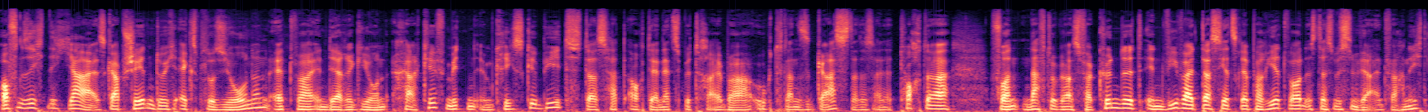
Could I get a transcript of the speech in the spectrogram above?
Offensichtlich ja. Es gab Schäden durch Explosionen, etwa in der Region Kharkiv, mitten im Kriegsgebiet. Das hat auch der Netzbetreiber Uktransgas, das ist eine Tochter von Naftogaz, verkündet. Inwieweit das jetzt repariert worden ist, das wissen wir einfach nicht.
